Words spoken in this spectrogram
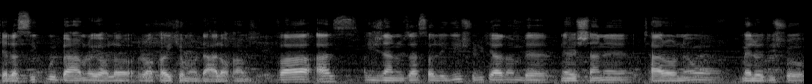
کلاسیک بود به همراه حالا راکایی که مورد علاقم بود. و از 18 19 سالگی شروع کردم به نوشتن ترانه و ملودیش و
